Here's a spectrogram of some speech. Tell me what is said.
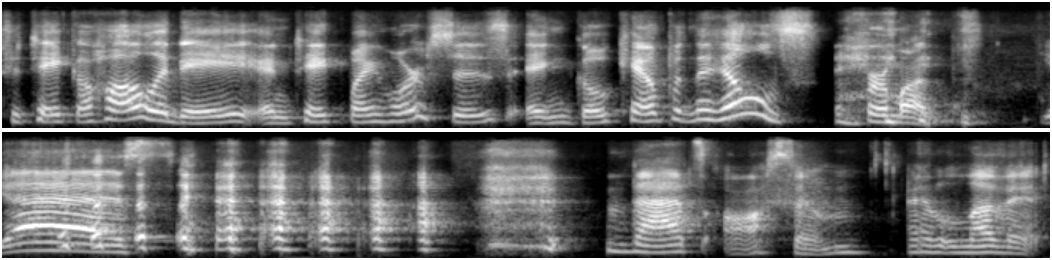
to take a holiday and take my horses and go camp in the hills for a month. Yes. That's awesome. I love it.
